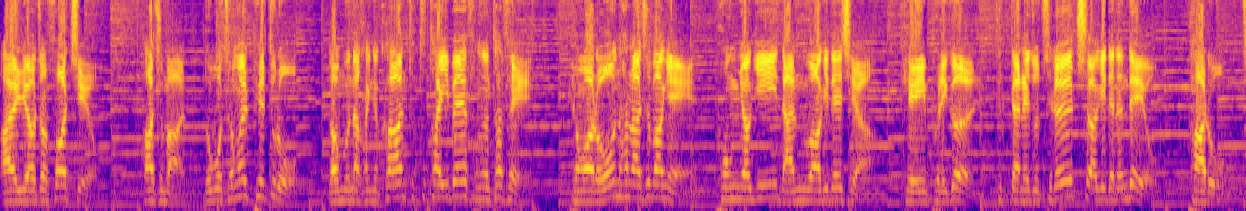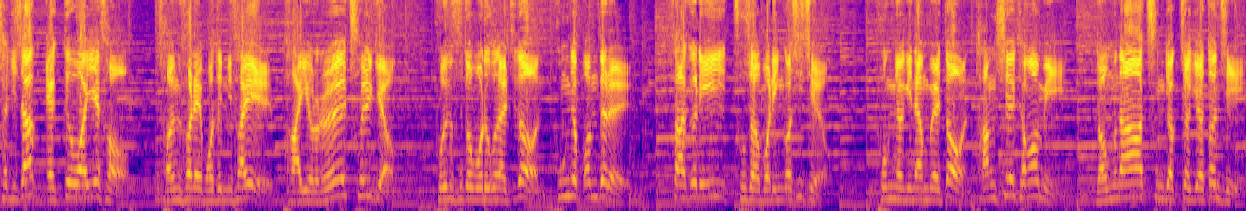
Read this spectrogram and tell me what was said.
알려졌었지요. 하지만 노보청을 필두로 너무나 강력한 격투 타입의 성능 탓에 평화로운 하나주방에 폭력이 난무하게 되자 개인 프릭은 특단의 조치를 취하게 되는데요. 바로 차기작 액드와이에서 전설의 버든 미사일 바이오로를 출격 분수도 모르고 날뛰던 폭력범들을 싸그리 조져버린 것이지요. 폭력이 난무했던 당시의 경험이 너무나 충격적이었던지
